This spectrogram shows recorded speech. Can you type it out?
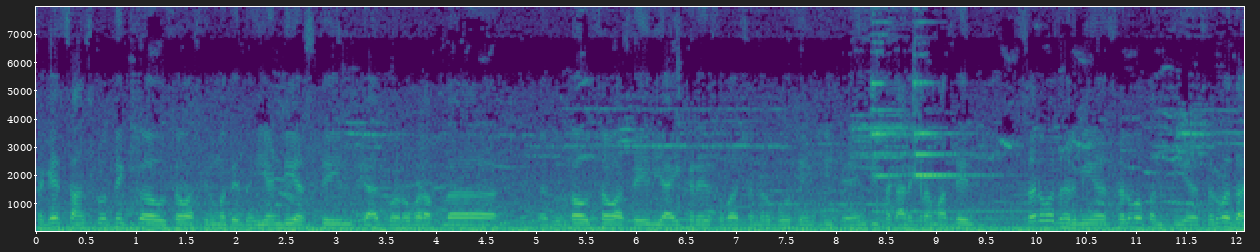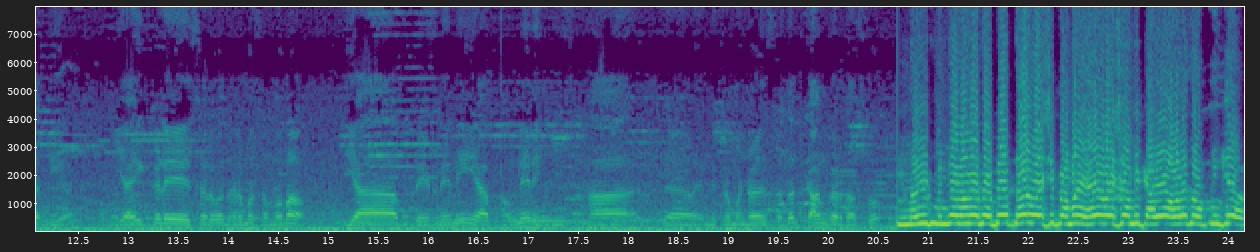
सगळेच सांस्कृतिक उत्सव असतील मग ते दहीहंडी असतील त्याचबरोबर आपलं दुर्गा उत्सव असेल या इकडे सुभाषचंद्र बोस यांची जयंतीचा कार्यक्रम असेल सर्व धर्मीय सर्व पंथीय सर्व जातीय या इकडे सर्व धर्म समभाव या प्रेरणेने या भावनेने हा मित्रमंडळ सतत काम करत असतो. नवीन मंदिरातर्फे दरवर्षीप्रमाणे याही वर्षी आम्ही कार्यालयाचं ओपनिंग केलं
